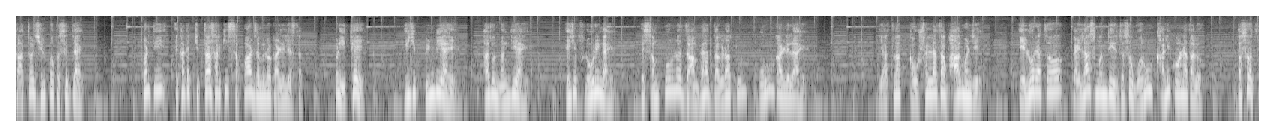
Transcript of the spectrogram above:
कातळ शिल्प प्रसिद्ध आहेत. पण ती एखाद्या चित्रासारखी सपाट जमिनीवर काढलेली असतात. पण इथे ही जी पिंडी आहे हा जो नंदी आहे हे जे फ्लोरिंग आहे हे संपूर्ण जांभ्या दगडातून कोरून काढलेलं आहे. यातला कौशल्याचा भाग म्हणजे एलोऱ्याचं कैलास मंदिर जसं वरून खाली कोरण्यात आलं तसंच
